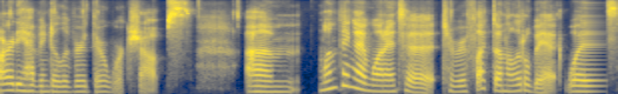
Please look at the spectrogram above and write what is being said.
already having delivered their workshops. Um, one thing I wanted to, to reflect on a little bit was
